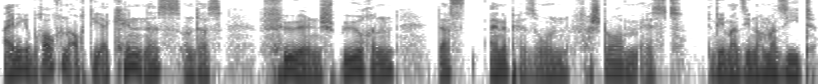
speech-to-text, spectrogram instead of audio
Einige brauchen auch die Erkenntnis und das Fühlen, Spüren, dass eine Person verstorben ist, indem man sie nochmal sieht.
